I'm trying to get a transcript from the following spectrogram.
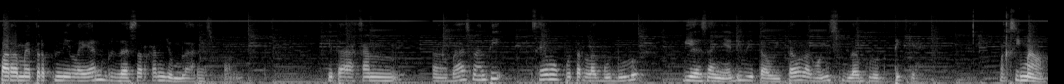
parameter penilaian berdasarkan jumlah respon. Kita akan uh, bahas nanti. Saya mau putar lagu dulu. Biasanya di Wita Wita lagunya 90 detik ya. Maksimal.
